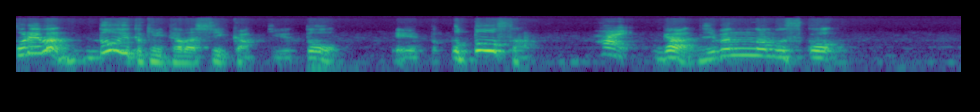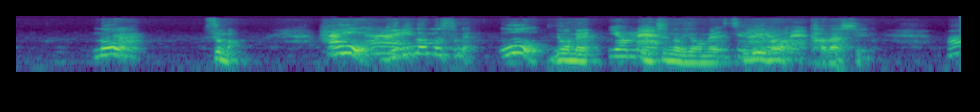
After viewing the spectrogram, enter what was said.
これはどういう時に正しいかっていうと,、えー、とお父さはい。んが自分の息子うん。の妻を、はいはい。義理の娘を嫁嫁。うちの嫁っていうのは正しいの。あ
